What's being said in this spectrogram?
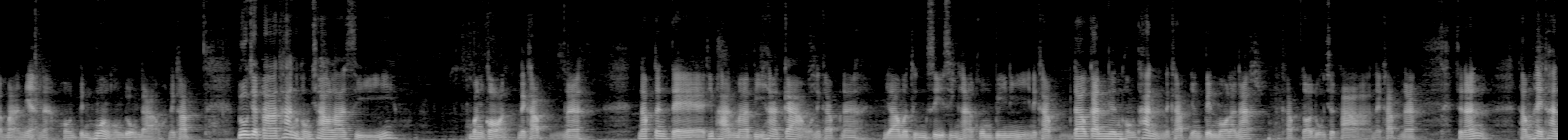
ประมาณเนี้ยนะเพราะมันเป็นห่วงของดวงดาวนะครับ ดวงชะตาท่านของชาวราศีมังกรนะครับนะนับตั้งแต่ที่ผ่านมาปี 59นะครับนะยาวมาถึง 4 สิงหาคมปีนี้นะครับ ดาวการเงินของท่านนะครับยังเป็นมรณะนะครับต่อดวงชะตานะครับนะฉะนั้น ทำให้ท่าน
